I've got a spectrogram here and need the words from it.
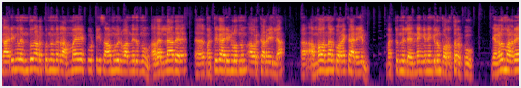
കാര്യങ്ങൾ എന്തു നടക്കുന്നു എന്നിട്ട് അമ്മയെ കൂട്ടി സാമൂഹിൽ വന്നിരുന്നു. അതല്ലാതെ മറ്റു കാര്യങ്ങളൊന്നും അവർക്കറിയില്ല. അമ്മ വന്നാൽ കുറെ കരയും. മറ്റൊന്നുമില്ല. എന്നെ എങ്ങനെയെങ്കിലും പുറത്തിറക്കൂ. ഞങ്ങളും വളരെ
